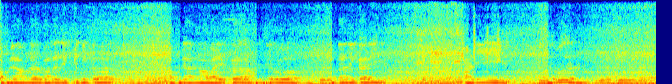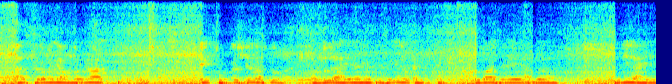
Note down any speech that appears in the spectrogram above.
आपले आमदार बालाजी किनीकर आपले अण्णा वाळेकर आपले सर्व पदाधिकारी आणि सर्वजण आज खरं म्हणजे अंबरनाथ एक छोटं शहर असून अब्दुल आहे आणि आपले सगळे लोक आहेत सुभाष आहे आपलं सुनील आहे.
